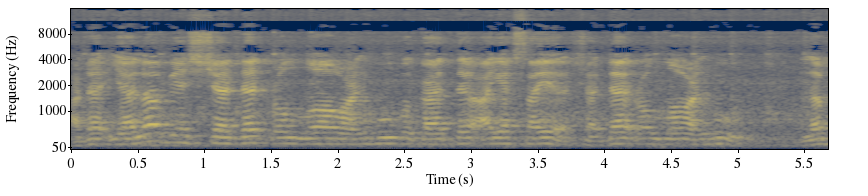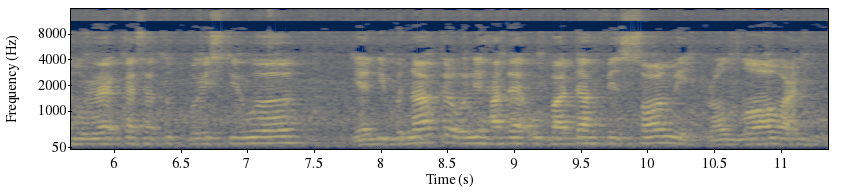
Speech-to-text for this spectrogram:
Ada ialah bin Syaddad radhiyallahu anhu berkata ayah saya Syaddad radhiyallahu anhu telah meriwayatkan satu peristiwa yang dibenarkan oleh Hadad Ubadah bin Samit radhiyallahu anhu.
